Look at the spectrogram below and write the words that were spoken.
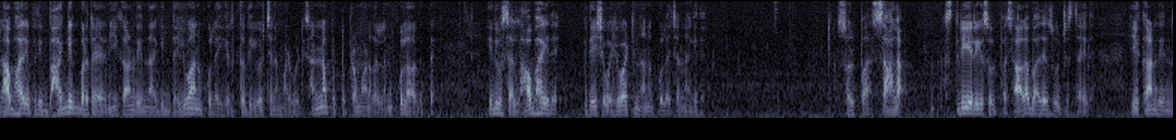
ಲಾಭಾಧಿಪತಿ ಭಾಗ್ಯಕ್ಕೆ ಬರ್ತಾ ಇದ್ದಾನೆ. ಈ ಕಾರಣದಿಂದಾಗಿ ದೈವಾನುಕೂಲ ಇರ್ತದೆ ಯೋಚನೆ ಮಾಡಿಬಿಟ್ಟು ಸಣ್ಣ ಪುಟ್ಟ ಪ್ರಮಾಣದಲ್ಲಿ ಅನುಕೂಲ ಆಗುತ್ತೆ. ಈ ದಿವಸ ಲಾಭ ಇದೆ. ವಿದೇಶ ವಹಿವಾಟಿನ ಅನುಕೂಲ ಚೆನ್ನಾಗಿದೆ. ಸ್ವಲ್ಪ ಸಾಲ. ಸ್ತ್ರೀಯರಿಗೆ ಸ್ವಲ್ಪ ಸಾಲ ಬಾಧೆ ಸೂಚಿಸ್ತಾ ಇದೆ. ಈ ಕಾರಣದಿಂದ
